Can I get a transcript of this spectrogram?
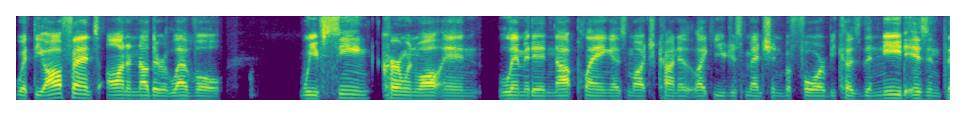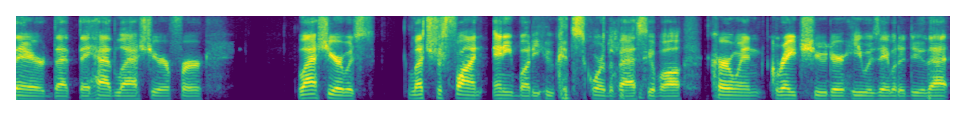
with the offense on another level, we've seen Kerwin Walton limited, not playing as much, kind of like you just mentioned before, because the need isn't there that they had last year for last year was let's just find anybody who could score the basketball. Kerwin, great shooter. He was able to do that.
